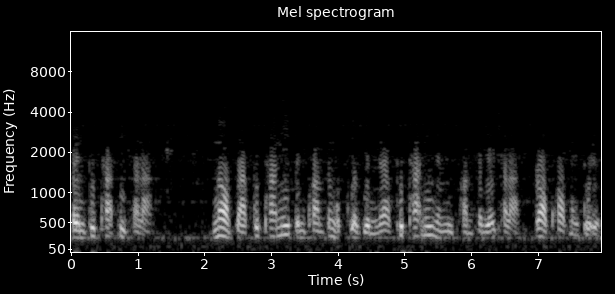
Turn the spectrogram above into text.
เป็นพุทธะที่ฉลาด นอกจากพุทธานี้เป็นความสงบเยือกเย็นแล้ว พุทธานี้ยังมีความเฉลียวฉลาดรอบครอบในตัวเอง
